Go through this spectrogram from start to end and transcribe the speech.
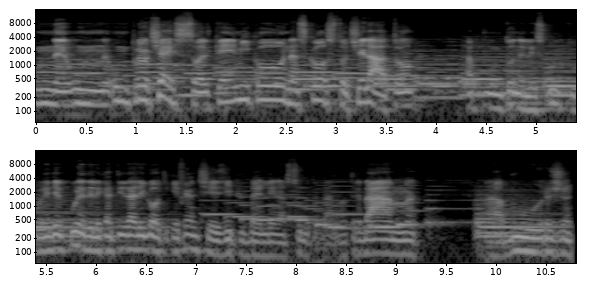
un, un, processo alchemico nascosto, celato appunto nelle sculture di alcune delle cattedrali gotiche francesi più belle in assoluto, da Notre Dame a Bourges.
